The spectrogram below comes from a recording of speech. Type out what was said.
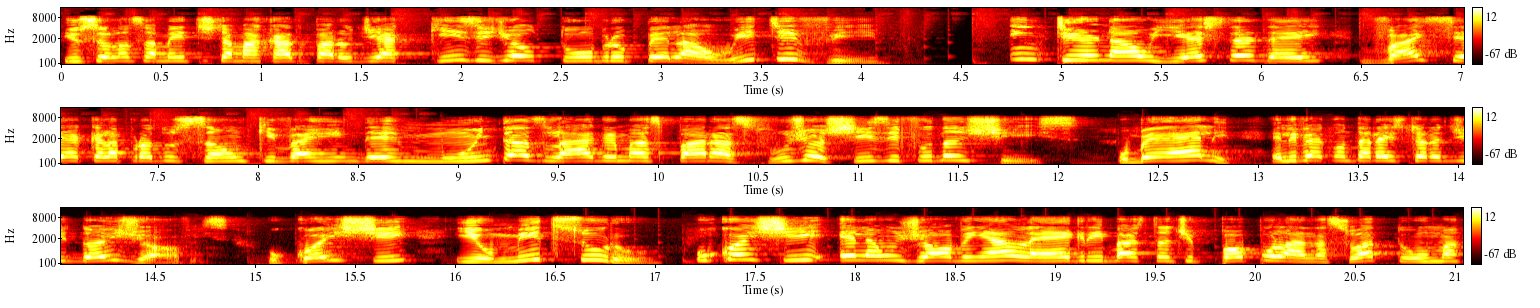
e o seu lançamento está marcado para o dia 15 de outubro pela WeTV. Internal Yesterday vai ser aquela produção que vai render muitas lágrimas para as Fujoshis e Fudanshis. O BL ele vai contar a história de dois jovens, o Koichi e o Mitsuru. O Koichi ele é um jovem alegre e bastante popular na sua turma,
